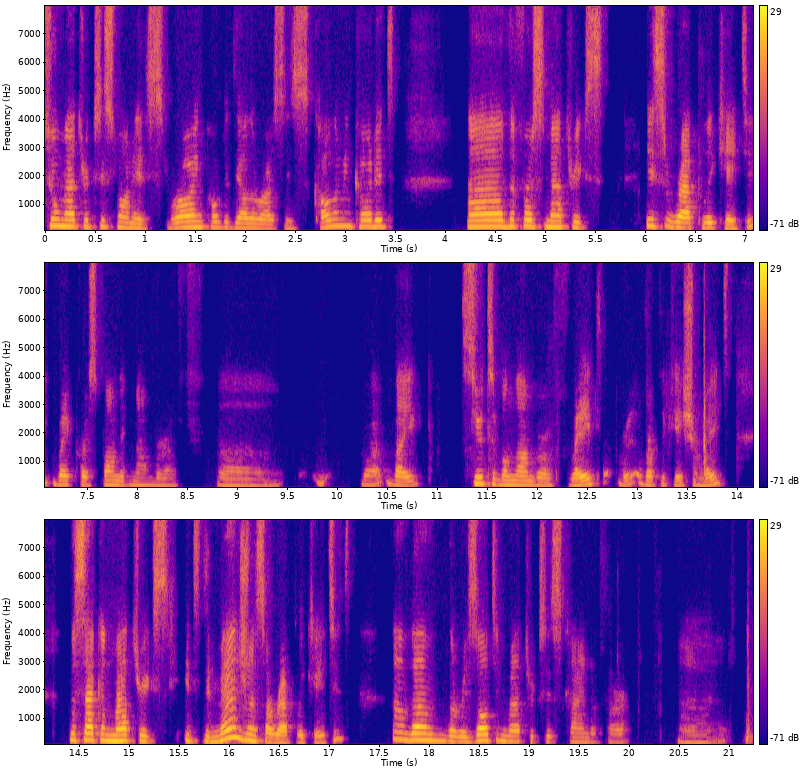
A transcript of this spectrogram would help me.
two matrices. One is raw encoded, the other is column encoded. Uh, the first matrix is replicated by corresponding number of, uh, by suitable number of rate, replication rate. The second matrix, its dimensions are replicated, and then the resulting matrix is kind of our, uh,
